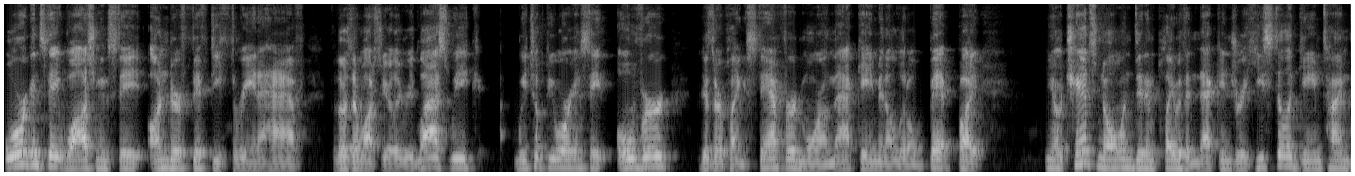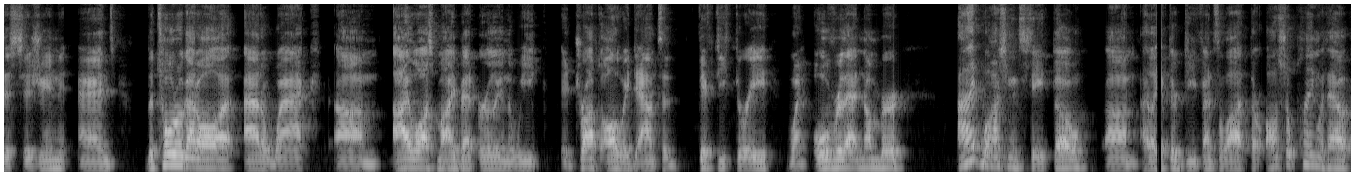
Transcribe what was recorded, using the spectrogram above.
Oregon State, Washington State under 53 and a half. Those that watched the Early Reed last week, we took the Oregon State over because they're playing Stanford. More on that game in a little bit. But, you know, Chance Nolan didn't play with a neck injury. He's still a game time decision. And the total got all out of whack. Um, I lost my bet early in the week. It dropped all the way down to 53, went over that number. I like Washington State though. Um, I like their defense a lot. They're also playing without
